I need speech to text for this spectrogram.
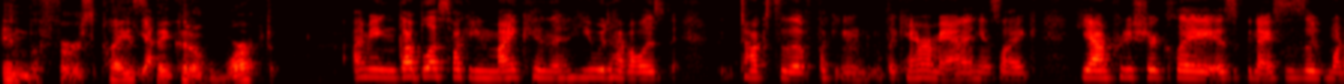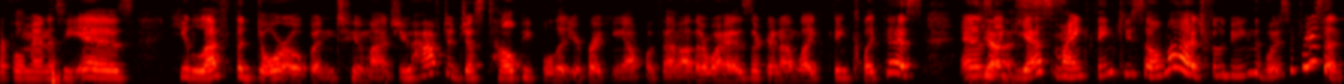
in the first place, Yeah. they could have worked. I mean, God bless fucking Mike, and then he would have all his talks to the fucking the cameraman and he's like, "Yeah, I'm pretty sure Clay is nice as a wonderful man as he is. He left the door open too much. You have to just tell people that you're breaking up with them, otherwise they're gonna like think like this." And it's like, "Yes, Yes. Mike, thank you so much for being the voice of reason."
